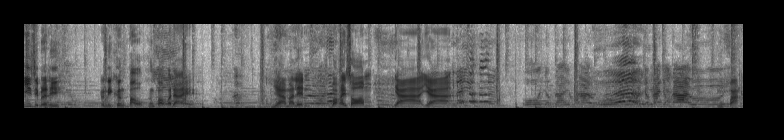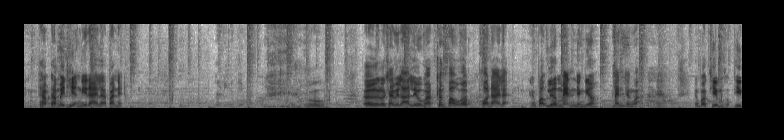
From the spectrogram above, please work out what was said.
ยี่สิบนาทีตอนนี้เครื่องเป่าเครื่องเป่าก็ได้ อย่ามาเล่นบอกให้ซ้อม อย่าอย่าโอ้จำได้จำได้โอ้จำได้จำได้โอ้หมุกปากถ้าถ้าไม่เถียงนี่ได้แล้วป่านเนี้ยโอ้เออ เราใช้เวลาเร็วมาก เครื่องเป่าก็พอได้แล้ว เครื่องเป่าเหลือแม่นอย่างเดียวแม่นจังหวะอ่าเครื่องเป่าทีมทีม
